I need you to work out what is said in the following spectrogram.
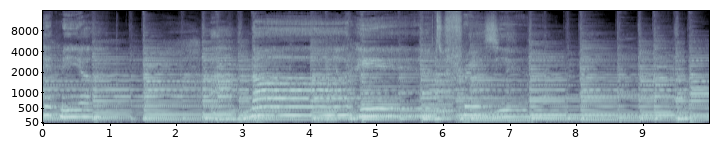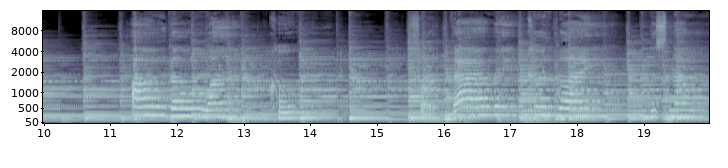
Hit me up. I'm not here to freeze you. Although I'm cold, for that we could blame the snow.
